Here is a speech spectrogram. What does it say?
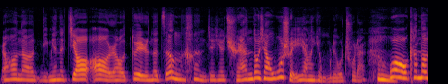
然后呢，里面的骄傲，然后对人的憎恨，这些全都像污水一样涌流出来。哇！我看到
